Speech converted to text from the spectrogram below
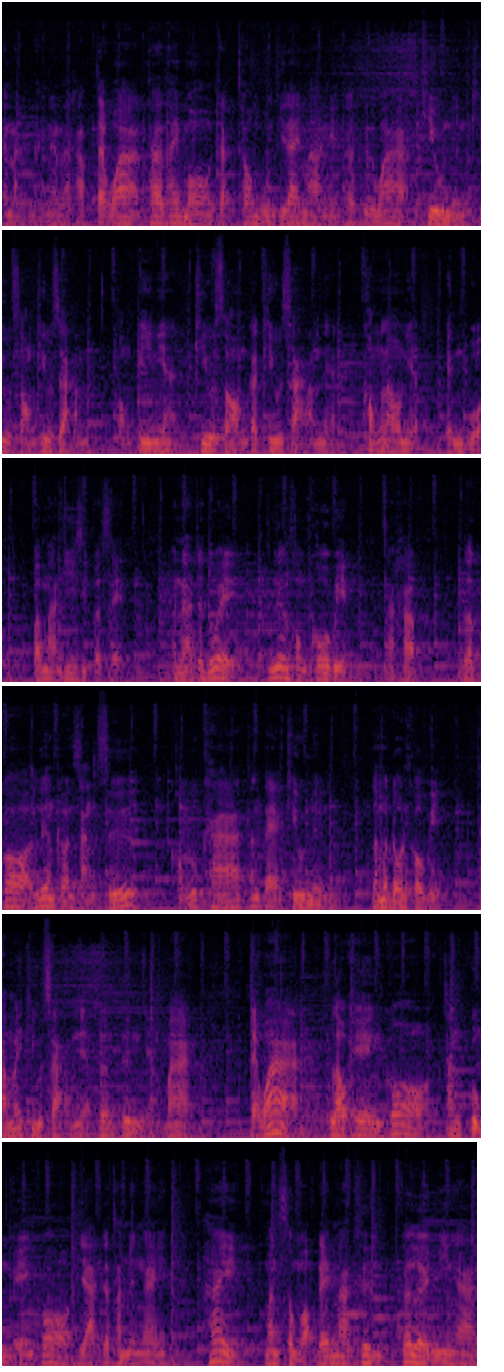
ขนาดนั้นนะครับ แต่ว่าถ้าให้มองจากข้อมูลที่ได้มาเนี่ยก็คือว่า Q1 Q2 Q3 ของปีนี้ Q2 กับ Q3 เนี่ยของเราเนี่ยเป็นบวกประมาณ 20% มันอาจจะด้วยเรื่องของโควิดนะครับแล้วก็เรื่องการสั่งซื้อของลูกค้าตั้งแต่ Q1 แล้วมาโดนโควิดทำให้ Q3 เนี่ยเพิ่มขึ้นอย่างมาก แต่ว่าเราเองก็ทางกลุ่มเองก็อยากจะทำยังไงให้มันส่งออกได้มากขึ้น ก็เลยมีงาน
